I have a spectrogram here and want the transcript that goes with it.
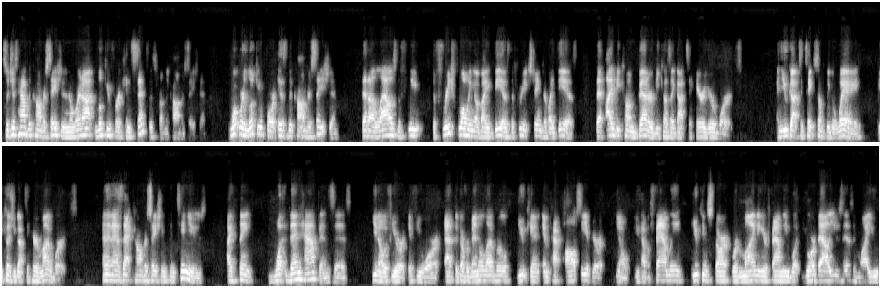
So just have the conversation, and we're not looking for a consensus from the conversation. What we're looking for is the conversation that allows the free, the free flowing of ideas, the free exchange of ideas, that I become better because I got to hear your words. And you got to take something away because you got to hear my words. And then as that conversation continues, I think what then happens is, you know, if you're if you are at the governmental level, you can impact policy. If you're, you know, you have a family, you can start reminding your family what your values is and why you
